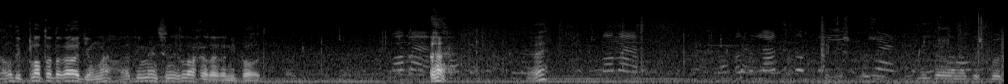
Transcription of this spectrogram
Al die platten eruit, jongen. Laat die mensen eens lachen daar in die boot. Mama. Als we laatst op de put.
